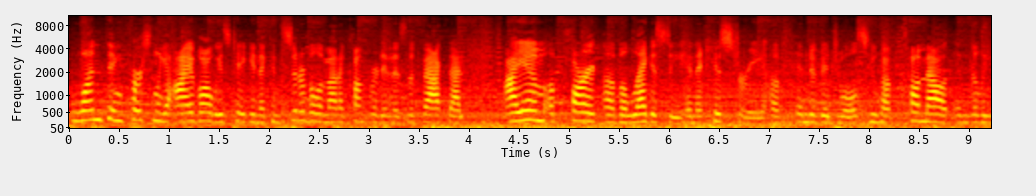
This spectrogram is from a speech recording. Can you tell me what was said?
One thing personally I've always taken a considerable amount of comfort in is the fact that I am a part of a legacy and a history of individuals who have come out and really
